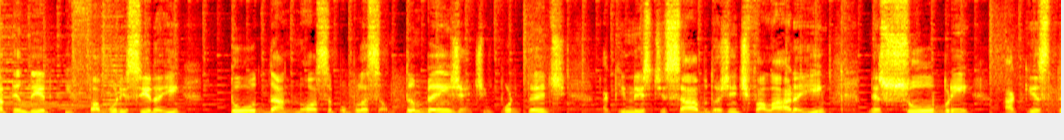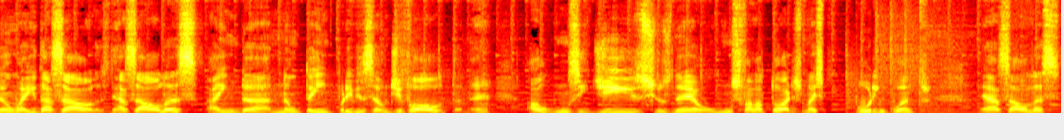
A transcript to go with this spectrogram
atender e favorecer aí toda a nossa população. Também, gente, importante aqui neste sábado a gente falar aí né, sobre a questão aí das aulas. Né? As aulas ainda não têm previsão de volta, né? Alguns indícios, né? Alguns falatórios, mas por enquanto né, as aulas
